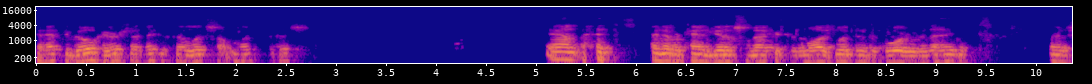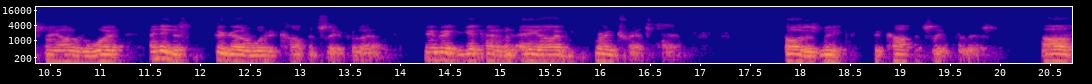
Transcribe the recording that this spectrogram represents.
and have to go here, so I think it's gonna look something like this. And I never can get it symmetric because I'm always looking at the board with an angle. Trying to stay out of the way. I need to figure out a way to compensate for that. Maybe I can get kind of an AI brain transplant. Causes me to compensate for this. Uh,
